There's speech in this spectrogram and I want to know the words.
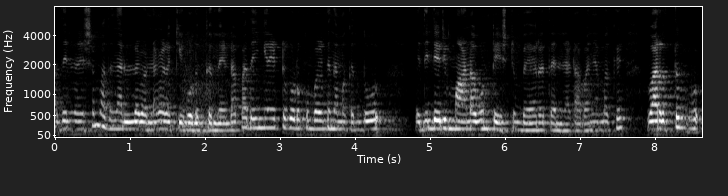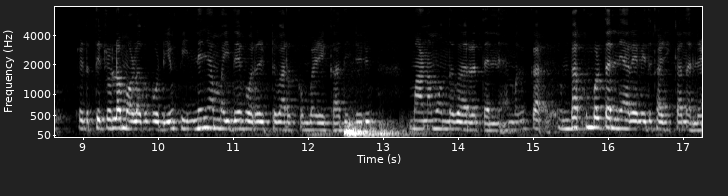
അതിനുശേഷം അത് നല്ലവണ്ണം ഇളക്കി കൊടുക്കുന്നുണ്ട്. അപ്പോൾ അതിങ്ങനെ ഇട്ട് കൊടുക്കുമ്പോഴേക്കും നമുക്ക് എന്തോ ഇതിന്റെ ഒരു മണവും ടേസ്റ്റും വേറെ തന്നെ കേട്ടോ. അപ്പോൾ നമുക്ക് വറുത്ത് എടുത്തിട്ടുള്ള മുളക് പൊടിയും പിന്നെ നമ്മൾ ഇതേപോലെ ഇട്ട് വറുക്കുമ്പോഴേക്കും അതിന്റെ ഒരു മണം ഒന്ന് വേറെ തന്നെ. നമുക്ക് ഉണ്ടാക്കുമ്പോൾ തന്നെ അറിയാം ഇത് കഴിക്കാൻ നല്ല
